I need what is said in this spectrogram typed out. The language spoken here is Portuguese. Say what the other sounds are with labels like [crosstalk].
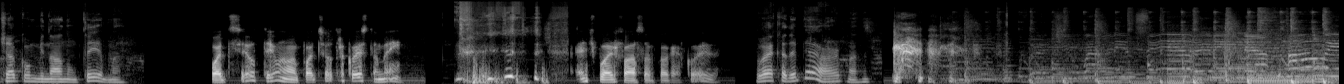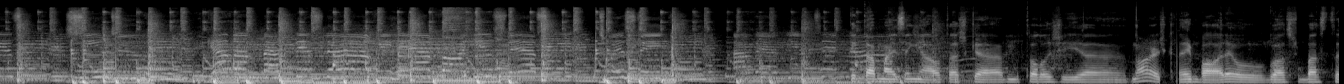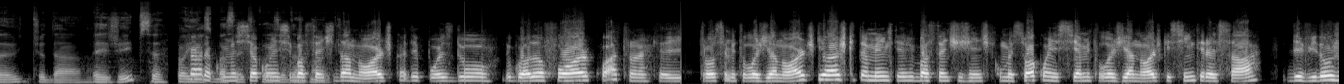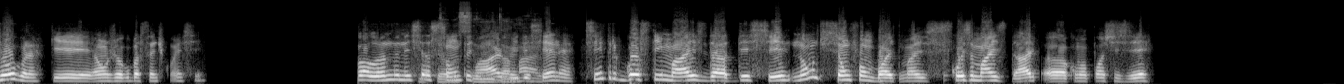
Já combinado um tema? Pode ser o tema, mas pode ser outra coisa também. [laughs] A gente pode falar sobre qualquer coisa. Ué, cadê minha arma? [laughs] que tá mais em alta, acho que é a mitologia nórdica. Embora eu goste bastante da egípcia. Cara, comecei a conhecer da bastante nórdica. da nórdica depois do, do God of War 4, né? Que aí trouxe a mitologia nórdica. E eu acho que também teve bastante gente que começou a conhecer a mitologia nórdica e se interessar devido ao jogo, né? Que é um jogo bastante conhecido. Falando nesse Pelo assunto de Marvel e. DC, né? Sempre gostei mais da DC, não de ser um fanboy, mas coisa mais dark, ah, como eu posso dizer.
